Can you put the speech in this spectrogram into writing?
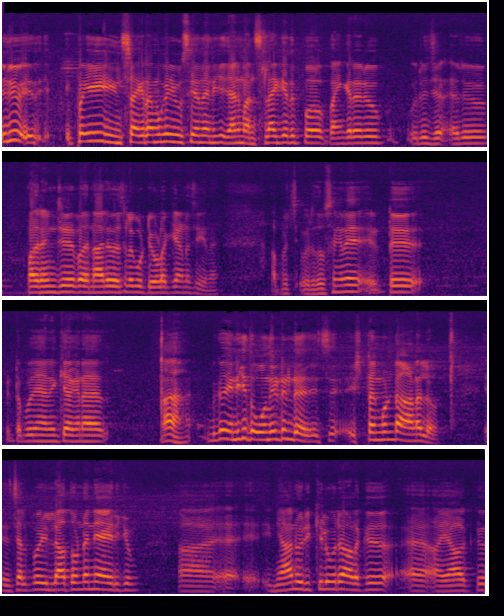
ഒരു ഇപ്പോൾ ഈ ഇൻസ്റ്റാഗ്രാമൊക്കെ യൂസ് ചെയ്യുന്ന എനിക്ക് ഞാൻ മനസ്സിലാക്കിയത് ഇപ്പോൾ ഭയങ്കര ഒരു ഒരു ഒരു പതിനഞ്ച് പതിനാല് വയസ്സുള്ള കുട്ടികളൊക്കെയാണ് ചെയ്യുന്നത്. അപ്പോൾ ഒരു ദിവസം ഇങ്ങനെ ഇട്ട് ഇട്ടപ്പോൾ ഞാൻ എനിക്ക് അങ്ങനെ ആ ബിക്കോസ് എനിക്ക് തോന്നിയിട്ടുണ്ട് ഇഷ്ടം കൊണ്ടാണല്ലോ. ചിലപ്പോൾ ഇല്ലാത്തതുകൊണ്ട് തന്നെ ആയിരിക്കും. ഞാൻ ഒരിക്കലും ഒരാൾക്ക് അയാൾക്ക്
